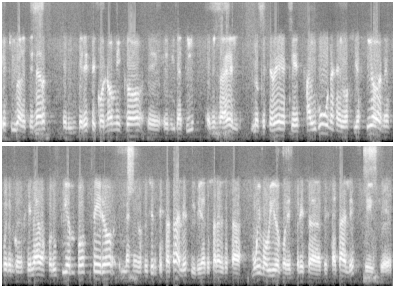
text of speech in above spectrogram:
esto iba a detener el interés económico eh, emiratí en Israel. Lo que se ve es que algunas negociaciones fueron congeladas por un tiempo, pero las negociaciones estatales, y Emiratos Árabes está muy movido por empresas estatales, que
